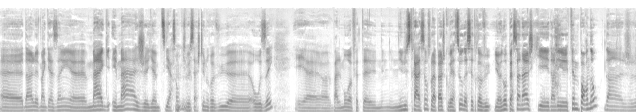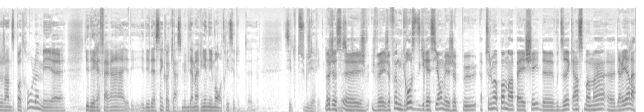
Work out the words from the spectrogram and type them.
Euh, dans le magasin euh, Mag et Mage, il y a un petit garçon qui veut s'acheter une revue euh, Osée. Et euh, Balmo a fait euh, une, une illustration sur la page couverture de cette revue. Il y a un autre personnage qui est dans des films porno. Dans, j'en dis pas trop, là, mais euh, il y a des référents, il y a des, il y a des dessins cocasses. Mais évidemment, rien n'est montré, c'est tout, euh, c'est tout suggéré. Là, je, euh, je, je vais, je vais faire une grosse digression, mais je peux absolument pas m'empêcher de vous dire qu'en ce moment, euh, derrière, la,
